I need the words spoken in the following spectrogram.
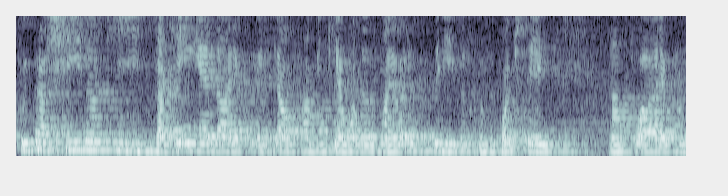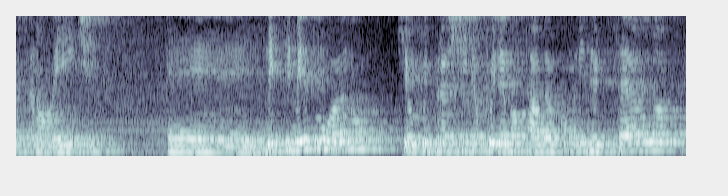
fui para a China, que para quem é da área comercial sabe que é uma das maiores experiências que você pode ter na sua área profissionalmente. É, nesse mesmo ano que eu fui para a China, eu fui levantada como líder de célula.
